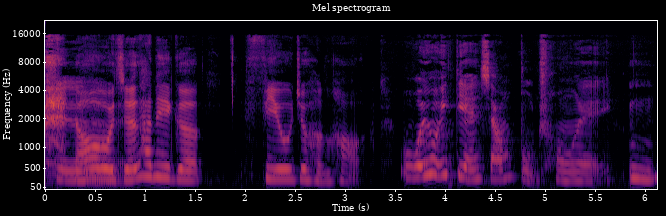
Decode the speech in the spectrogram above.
然后我觉得他那个 feel 就很好。我有一点想补充，哎，嗯，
